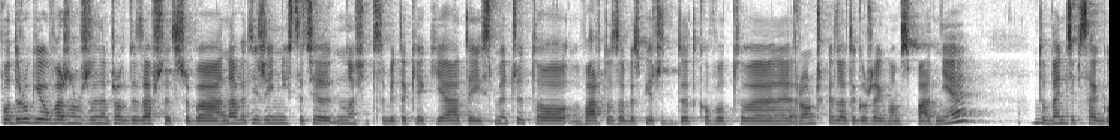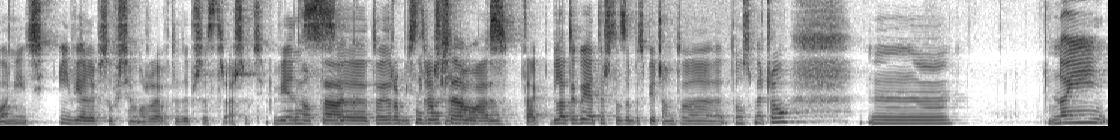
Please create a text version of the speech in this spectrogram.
Po drugie, uważam, że naprawdę zawsze trzeba, nawet jeżeli nie chcecie nosić sobie tak jak ja tej smyczy, to warto zabezpieczyć dodatkowo tę rączkę, dlatego że jak wam spadnie, to będzie psa gonić i wiele psów się może wtedy przestraszyć. Więc No tak. e, to robi straszny hałas. Tak, dlatego ja też to zabezpieczam tę- tą smyczą. Mm, No i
